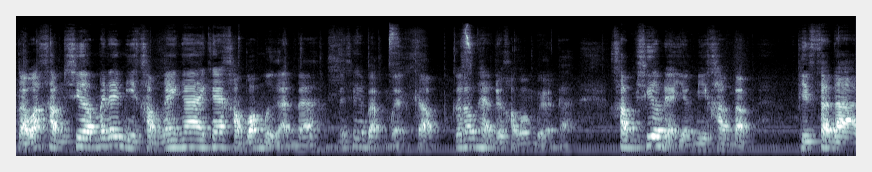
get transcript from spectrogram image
แต่ว่าคำเชื่อไม่ได้มีคำง่าย ๆ แค่คำว่าเหมือนนะ ไม่ใช่แบบเหมือนกับ ก็ต้องแทนด้วยคำว่าเหมือนนะคำเชื่อมเนี่ยยังมีคำแบบ พิสดาร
